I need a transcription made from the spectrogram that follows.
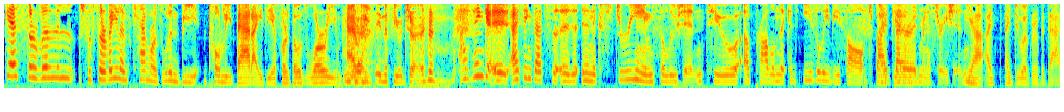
guess surveil surveillance cameras wouldn't be a totally bad idea for those worrying parents yeah. in the future. I think it, I think that's a, an extreme solution to a problem that could easily be solved by better administration. Yeah, I, I do agree with that.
